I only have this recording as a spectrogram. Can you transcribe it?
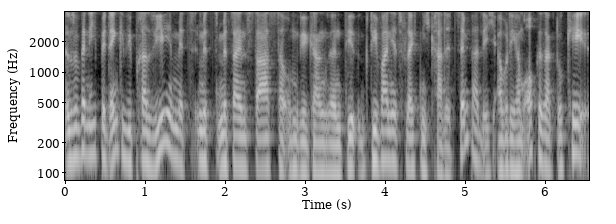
Also wenn ich bedenke, wie Brasilien mit, mit, mit seinen Stars da umgegangen sind, die, die waren jetzt vielleicht nicht gerade zimperlich, aber die haben auch gesagt, okay,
